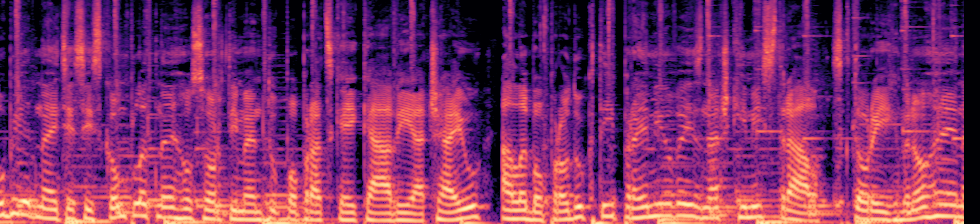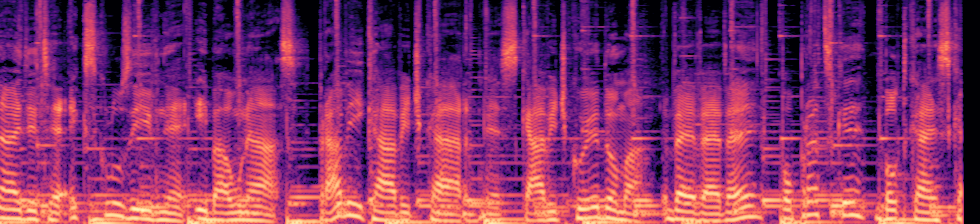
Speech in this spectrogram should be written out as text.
Objednajte si z kompletného sortimentu popradskej kávy a čaju alebo produkty prémiovej značky Mistral, z ktorých mnohé nájdete exkluzívne iba u nás. Pravý kávičkár dnes kávičkuje doma. www.popradske.sk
